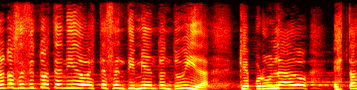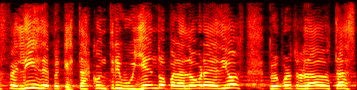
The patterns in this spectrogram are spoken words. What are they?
Yo no sé si tú has tenido este sentimiento en tu vida, que por un lado estás feliz de que estás contribuyendo para la obra de Dios, pero por otro lado estás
